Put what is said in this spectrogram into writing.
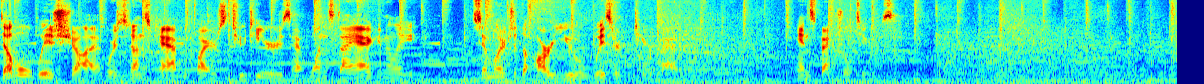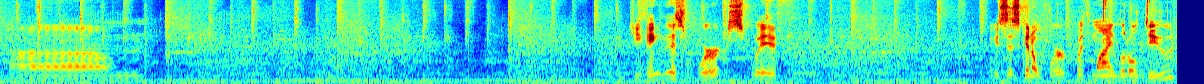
Double Wiz Shot, whereas the Dunce Cap fires two tears at once diagonally, similar to the RU Wizard tear pattern, and Spectral tears. Um, do you think this works with... Is this gonna work with my little dude?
